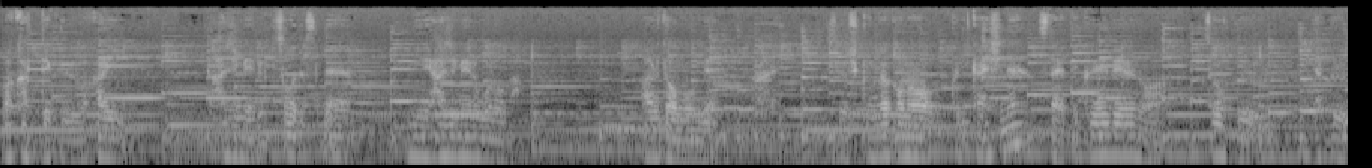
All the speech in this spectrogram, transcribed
分かってくる分かり始めるそうですね。見え始めるものがあると思うんで。はい。剛君がこの繰り返しね伝えてくれているのはすごく役に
